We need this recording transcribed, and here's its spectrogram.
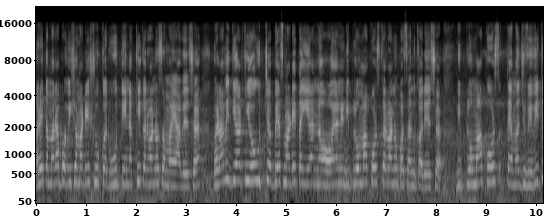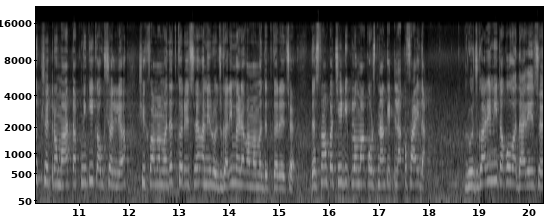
અને તમારા ભવિષ્ય માટે શું કરવું તે નક્કી કરવાનો સમય આવે છે. ઘણા વિદ્યાર્થીઓ ઉચ્ચ અભ્યાસ માટે તૈયાર ન હોય અને ડિપ્લોમા કોર્સ કરવાનું પસંદ કરે છે. ડિપ્લોમા કોર્સ તેમજ વિવિધ ક્ષેત્રોમાં તકનીકી કૌશલ્ય શીખવામાં મદદ કરે છે અને રોજગારી મેળવવામાં મદદ કરે છે. દસમા પછી ડિપ્લોમા કોર્સના કેટલાક ફાયદા. રોજગારીની તકો વધારે છે.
